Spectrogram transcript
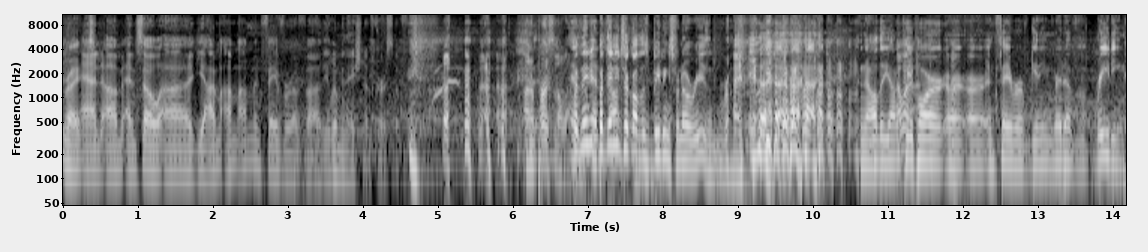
Right. And um, and so uh, yeah, I'm, I'm I'm in favor of uh, the elimination of cursive on a personal level. but then, you, and- but then you uh, took all those beatings for no reason. Right. and all the young wanna- people are, are, are in favor of getting rid of reading.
